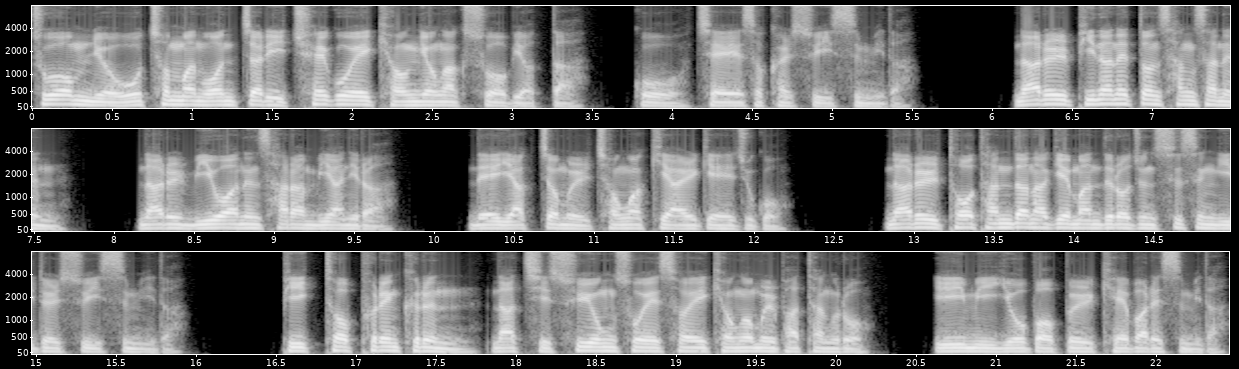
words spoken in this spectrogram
수업료 5천만 원짜리 최고의 경영학 수업이었다 고 재해석할 수 있습니다. 나를 비난했던 상사는 나를 미워하는 사람이 아니라 내 약점을 정확히 알게 해주고 나를 더 단단하게 만들어준 스승이 될 수 있습니다. 빅터 프랭클은 나치 수용소에서의 경험을 바탕으로 이미 요법을 개발했습니다.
